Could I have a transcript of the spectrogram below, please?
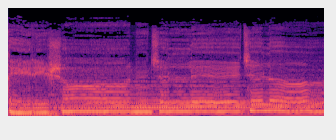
तेरी शान जल्ले जलाल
